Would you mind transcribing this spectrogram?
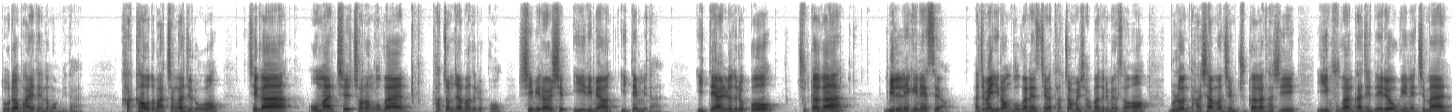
노려봐야 되는 겁니다. 카카오도 마찬가지로 제가 5만 7천 원 구간 타점 잡아드렸고 11월 12일이면 이때입니다. 이때 알려드렸고 주가가 밀리긴 했어요. 하지만 이런 구간에서 제가 타점을 잡아드리면서 물론 다시 한번 지금 주가가 다시 이 구간까지 내려오긴 했지만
